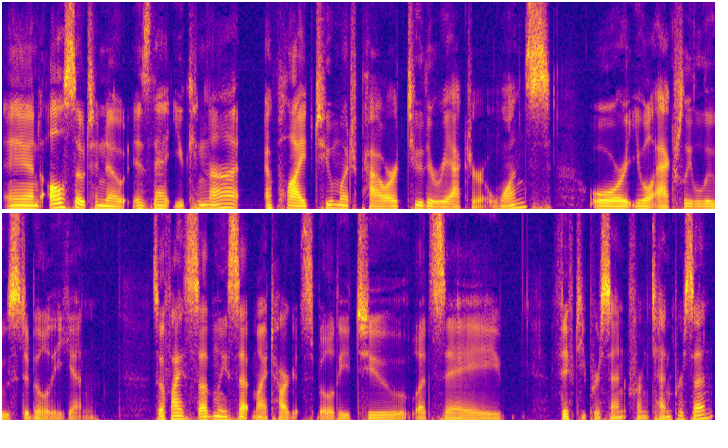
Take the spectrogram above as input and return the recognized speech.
And also to note is that you cannot apply too much power to the reactor at once, or you will actually lose stability again. So if I suddenly set my target stability to, let's say, 50% from 10%,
